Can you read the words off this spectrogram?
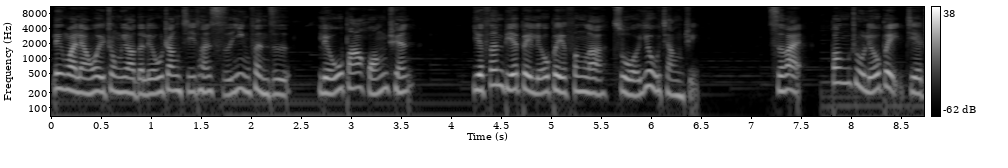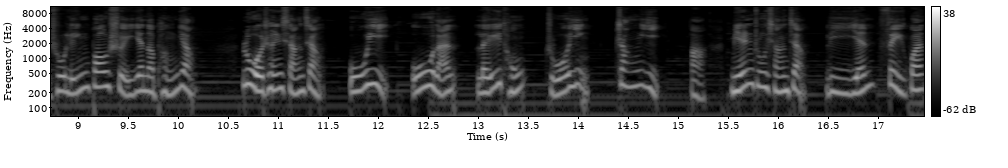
另外两位重要的刘璋集团死硬分子刘巴、黄权，也分别被刘备封了左右将军。此外，帮助刘备解除灵包水淹的彭样、洛城降将吴懿、吴兰、雷同、卓印、张翼。啊，绵竹降将李严、费观，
